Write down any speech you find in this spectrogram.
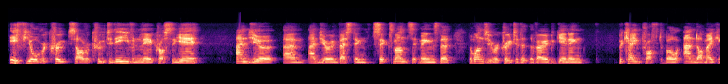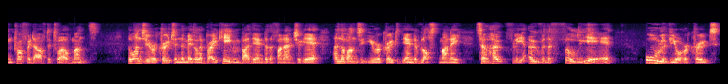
if your recruits are recruited evenly across the year and you're um, and you're investing six months, it means that the ones you recruited at the very beginning became profitable and are making profit after 12 months. The ones you recruit in the middle are break even by the end of the financial year, and the ones that you recruit at the end have lost money. So hopefully, over the full year, all of your recruits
